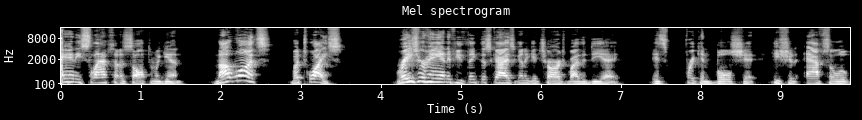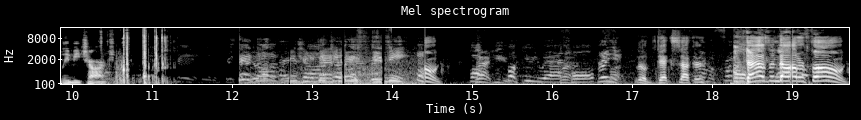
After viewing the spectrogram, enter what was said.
And he slaps and assaults him again. Not once, but twice. Raise your hand if you think this guy's going to get charged by the DA. It's freaking bullshit. He should absolutely be charged. Phone. Fuck you. Fuck you, you asshole. Bring it. Little dick sucker. Thousand dollar phone.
